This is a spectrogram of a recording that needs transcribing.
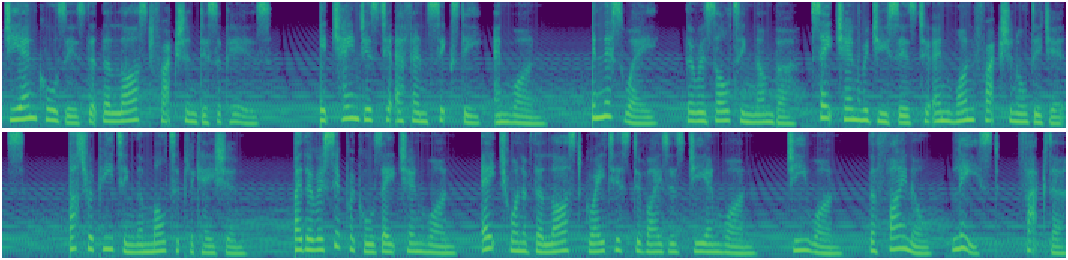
GN causes that the last fraction disappears. It changes to FN60, N1. In this way, the resulting number, SHN reduces to n1 fractional digits, thus repeating the multiplication. By the reciprocals hn1, h1 of the last greatest divisors gn1, g1, the final, least, factor.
